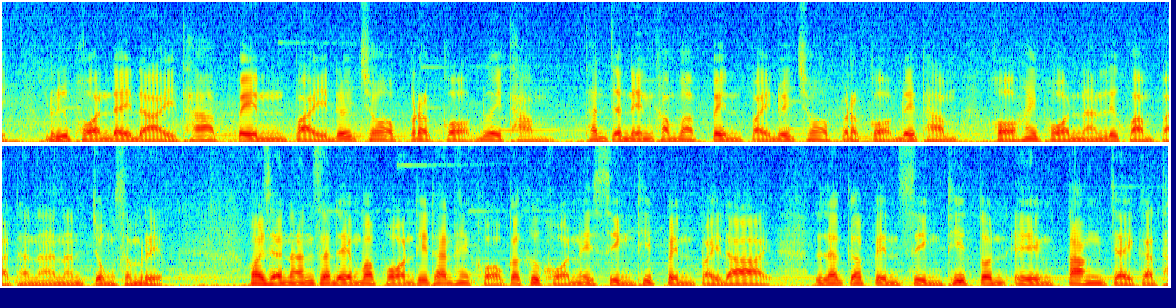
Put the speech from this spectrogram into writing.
ๆ หรือพรใด ๆ ถ้าเป็นไปด้วยชอบประกอบด้วยธรรมท่านจะเน้นคำว่าเป็นไปด้วยชอบประกอบด้วยธรรม ขอให้พรนั้นหรือความปรารถนานั้นจงสำเร็จ เพราะฉะนั้นแสดงว่าพรที่ท่านให้ขอก็คือขอในสิ่งที่เป็นไปได้ และก็เป็นสิ่งที่ตนเองตั้งใจกระท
